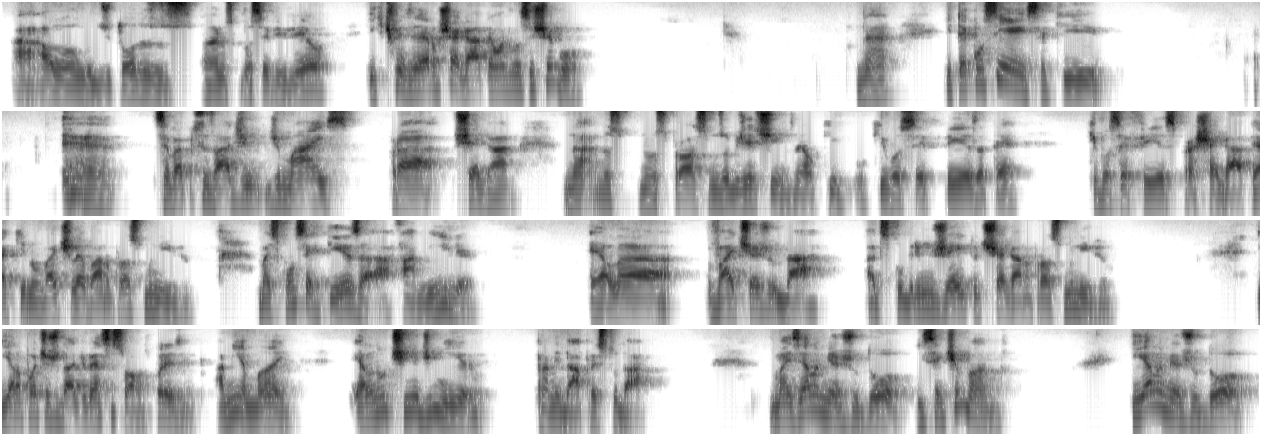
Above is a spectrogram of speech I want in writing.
a, ao longo de todos os anos que você viveu e que te fizeram chegar até onde você chegou. Né? E ter consciência que é, você vai precisar de, de mais para chegar na, nos, nos, próximos objetivos, né? O que, o que você fez até que você fez para chegar até aqui não vai te levar no próximo nível. Mas com certeza a família ela vai te ajudar a descobrir um jeito de chegar no próximo nível. E ela pode te ajudar de diversas formas. Por exemplo, a minha mãe, ela não tinha dinheiro para me dar para estudar. Mas ela me ajudou incentivando. E ela me ajudou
